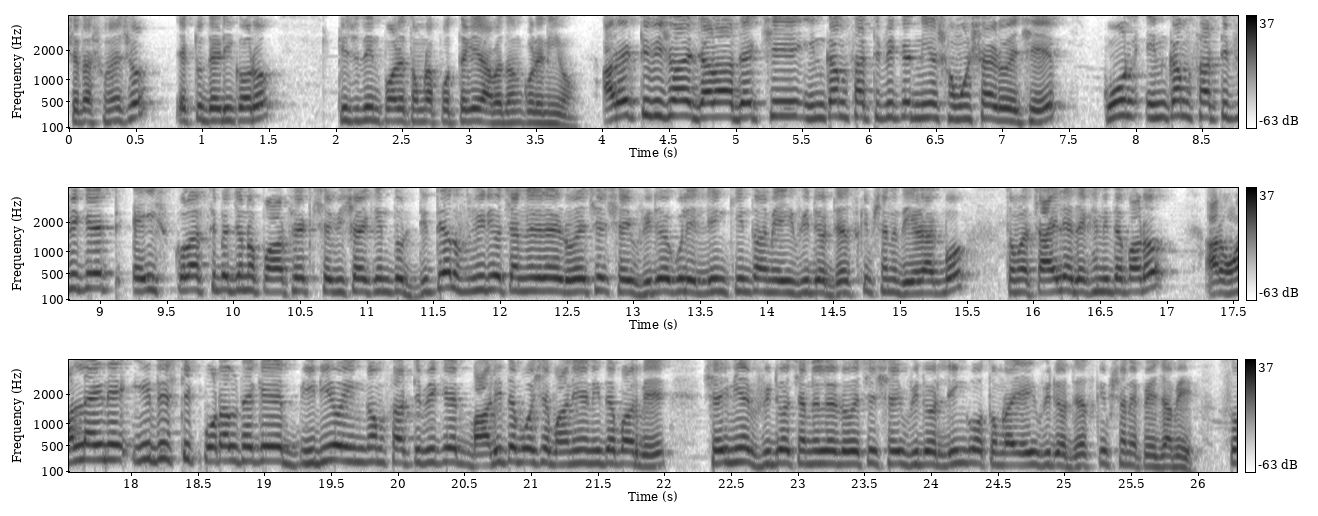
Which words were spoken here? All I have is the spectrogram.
সেটা শুনেছো, একটু দেরি করো, কিছুদিন পরে তোমরা প্রত্যেকেই আবেদন করে নিও। আর একটি বিষয়, যারা দেখছি ইনকাম সার্টিফিকেট নিয়ে সমস্যায় রয়েছে, কোন ইনকাম সার্টিফিকেট এই স্কলারশিপের জন্য পারফেক্ট সে বিষয়ে কিন্তু ডিটেলস ভিডিও চ্যানেলে রয়েছে, সেই ভিডিওগুলির লিঙ্ক কিন্তু আমি এই ভিডিও ডেসক্রিপশনে দিয়ে রাখব। তোমরা চাইলে দেখে নিতে পারো। আর অনলাইনে ই ডিস্ট্রিক্ট পোর্টাল থেকে ভিডিও ইনকাম সার্টিফিকেট বাড়িতে বসে বানিয়ে নিতে পারবে। সেই নিয়ে ভিডিও চ্যানেলে রয়েছে, সেই ভিডিওর লিঙ্কও তোমরা এই ভিডিও ডেসক্রিপশনে পেয়ে যাবে। সো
